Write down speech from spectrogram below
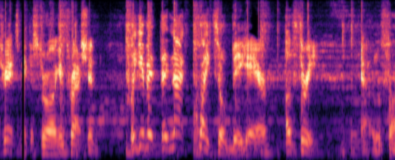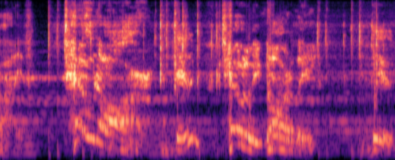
tricks make a strong impression. We give it the not quite so big air of three out of five. Tonar! Dude? Totally gnarly. Dude.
